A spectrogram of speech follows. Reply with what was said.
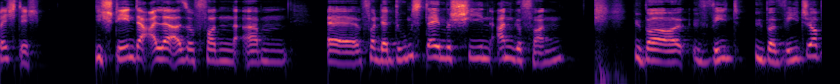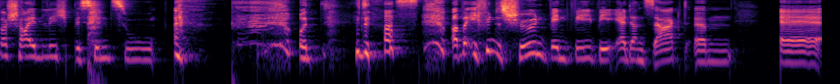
Richtig. Die stehen da alle, also von, ähm, äh, von der Doomsday Machine angefangen, über, Vid über Vija wahrscheinlich, bis hin zu. und das, aber ich finde es schön, wenn wie, er dann sagt, ähm, Uh,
